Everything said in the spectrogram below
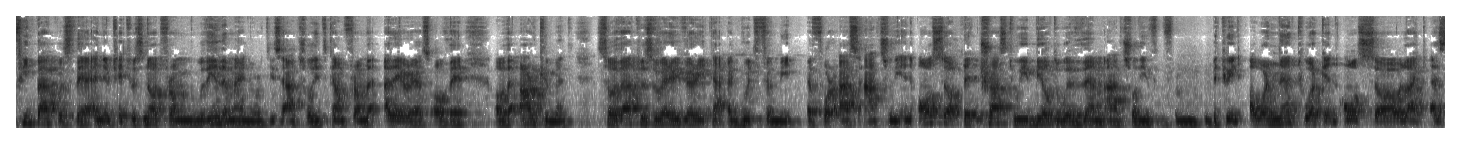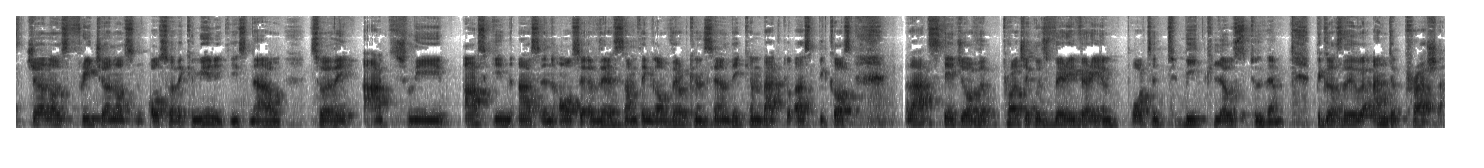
feedback was there and it, it, was not from within the minorities actually it came from the other areas of the of the argument. So that was very very good for me uh, for us actually and also the trust we built with them actually from, between our network and also like as journalists, free journalists, and also the communities now. So they actually asking us, and also if there's something of their concern, they come back to us because that stage of the project was very, very important to be close to them because they were under pressure.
